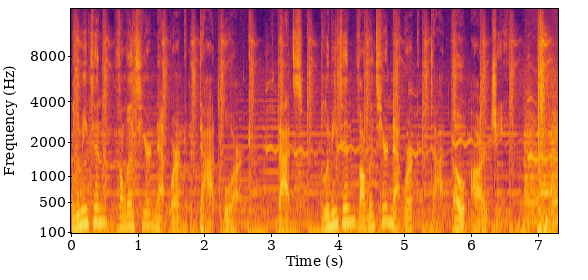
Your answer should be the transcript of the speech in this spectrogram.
bloomingtonvolunteernetwork.org. That's bloomingtonvolunteernetwork.org.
